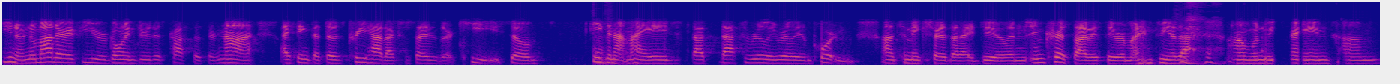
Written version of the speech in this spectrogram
you know, no matter if you're going through this process or not, I think that those prehab exercises are key. So, even at my age, that's that's really really important uh, to make sure that I do. And and Chris obviously reminds me of that um, when we train. Um,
